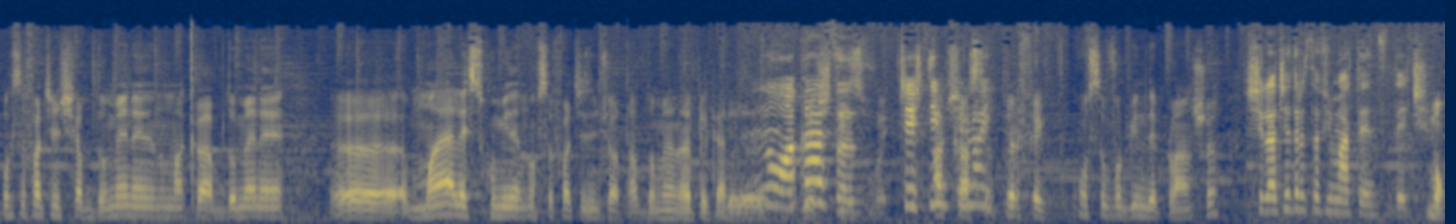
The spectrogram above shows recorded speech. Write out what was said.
O să facem și abdomene, numai că abdomene, uh, mai ales cu mine, nu o să faceți niciodată abdomenele pe care le, Nu, acasă, le știți voi. ce știm și acasă, noi. perfect. O să vorbim de planșă. Și la ce trebuie să fim atenți, deci? Bun,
